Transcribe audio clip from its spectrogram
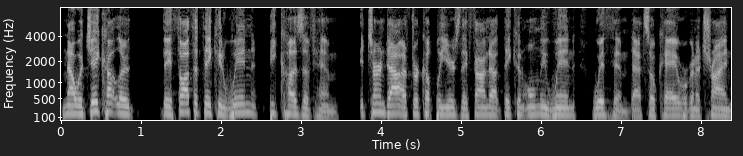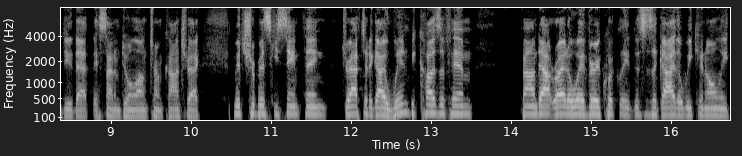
now with jay cutler they thought that they could win because of him it turned out after a couple years they found out they can only win with him. That's okay. We're going to try and do that. They signed him to a long-term contract. Mitch Trubisky, same thing. Drafted a guy, win because of him. Found out right away very quickly this is a guy that we can only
